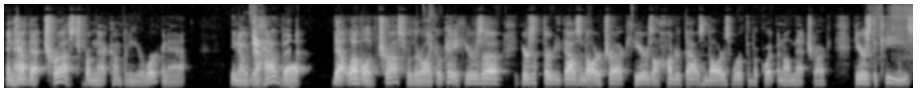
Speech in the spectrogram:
and have that trust from that company you're working at. You know, to yeah. have that that level of trust where they're like, okay, here's a here's a thirty thousand dollar truck, here's a hundred thousand dollars worth of equipment on that truck, here's the keys,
